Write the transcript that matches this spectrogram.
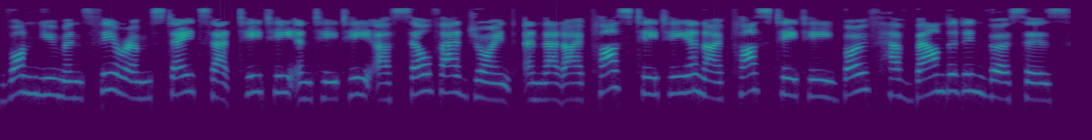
Von Neumann's theorem states that TT and TT are self-adjoint, and that I plus TT and I plus TT both have bounded inverses.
